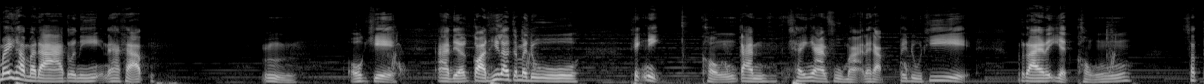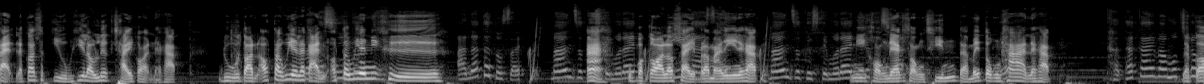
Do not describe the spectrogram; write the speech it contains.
ไม่ธรรมดาตัวนี้นะครับ อืม โอเค อ่าเดี๋ยวก่อนที่เราจะมาดูเทคนิคของการใช้งานฟูมะนะครับ ไปดูที่รายละเอียดของสแตทแล้วก็สกิลที่เราเลือกใช้ก่อนนะครับ ดูตอนออกตาเวียนแล้วกันออกตาเวียนนี่คืออะอุปกรณ์เราใส่ประมาณนี้นะครับ มีของแดงสองชิ้นแต่ไม่ตรงท่านะครับ แล้วก็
